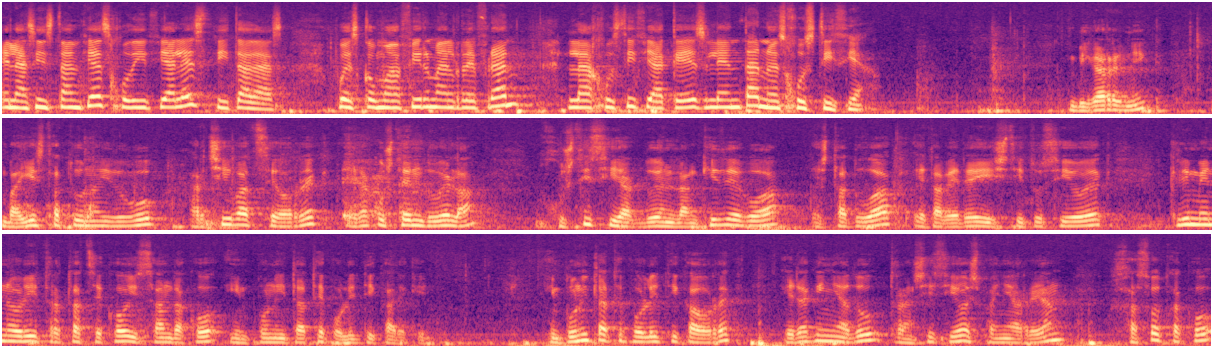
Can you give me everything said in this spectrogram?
en las instancias judiciales citadas, pues como afirma el refrán, la justicia que es lenta no es justicia. Bigarrenik, baiestatu nahi dugu artxibatze horrek erakusten duela justiziak duen lankidegoa, estatuak eta bere instituzioek krimen hori tratatzeko izandako impunitate politikarekin. Impunitate politika horrek eragina du transizio Espainiarrean jasotako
